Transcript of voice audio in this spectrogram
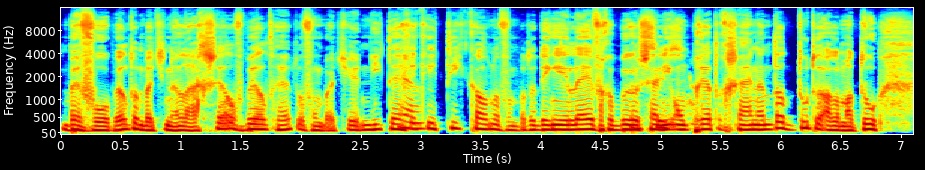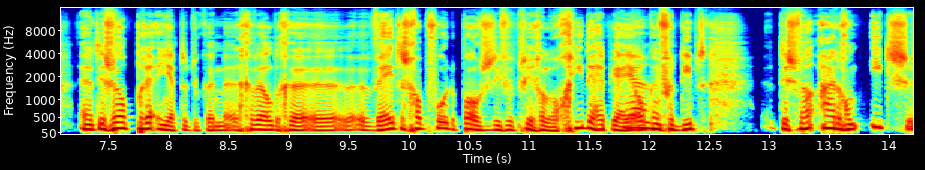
Bijvoorbeeld omdat je een laag zelfbeeld hebt, of omdat je niet tegen kritiek kan, of omdat er dingen in je leven gebeurd zijn die onprettig zijn. En dat doet er allemaal toe. En het is wel, pre je hebt natuurlijk een geweldige uh, wetenschap voor, de positieve psychologie, daar heb jij je ook in verdiept. Het is wel aardig om iets,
